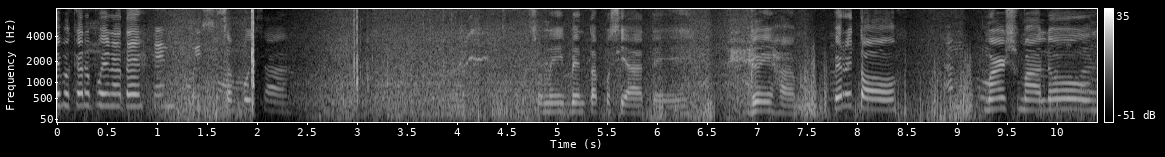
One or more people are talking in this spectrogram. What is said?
Ay, magkano po yan ate? 10 po isa. Sampu isa. So may benta po si ate. Graham. Pero ito, Ano po? marshmallow.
